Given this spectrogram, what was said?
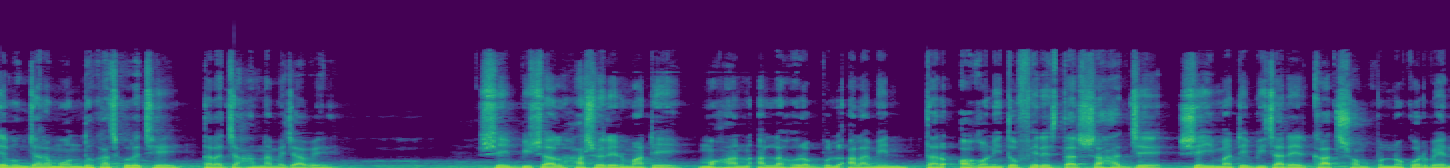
এবং যারা মন্দ কাজ করেছে, তারা জাহান্নামে যাবে। সেই বিশাল হাসরের মাঠে মহান আল্লাহ রব্বুল আলামিন তার অগণিত ফেরেস্তার সাহায্যে সেই মাঠে বিচারের কাজ সম্পন্ন করবেন।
